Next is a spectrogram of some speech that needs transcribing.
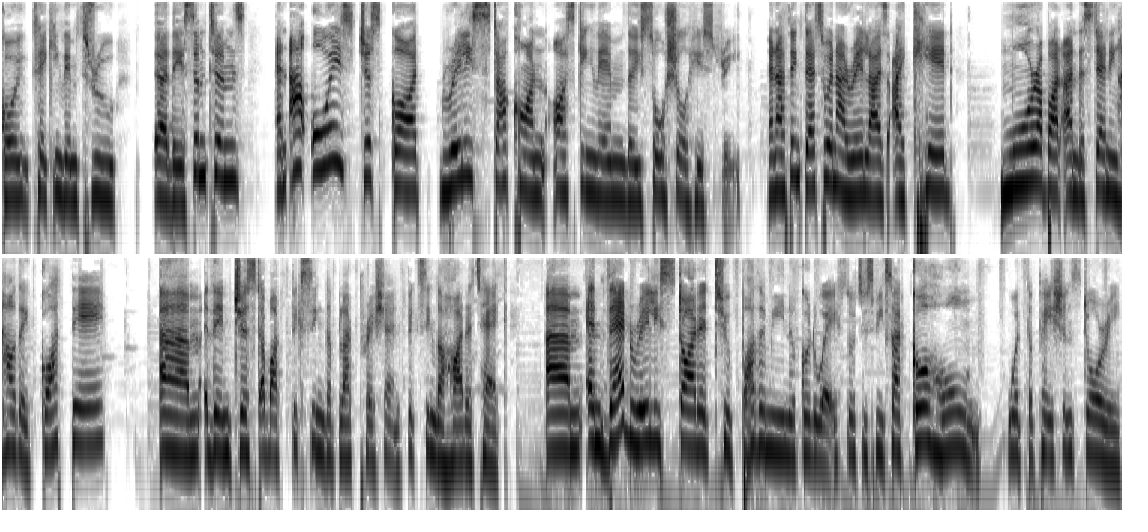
going taking them through uh, their symptoms. And I always just got really stuck on asking them the social history, and I think that's when I realized I cared more about understanding how they got there um, than just about fixing the blood pressure and fixing the heart attack. Um, and that really started to bother me in a good way, so to speak. So I'd go home with the patient story.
